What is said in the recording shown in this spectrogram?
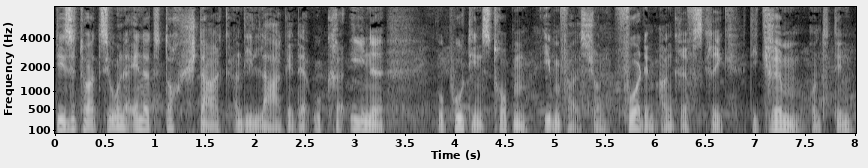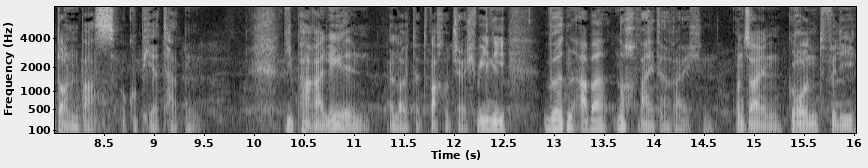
Die Situation erinnert doch stark an die Lage der Ukraine, wo Putins Truppen ebenfalls schon vor dem Angriffskrieg die Krim und den Donbass okkupiert hatten. Die Parallelen, erläutert Wachuchaschwili, würden aber noch weiter reichen und seien Grund für die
